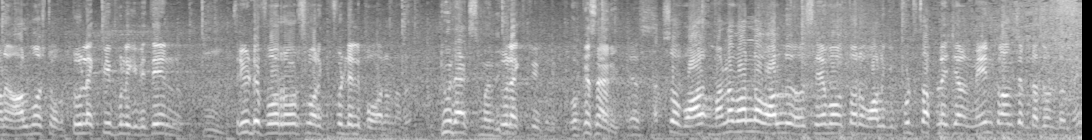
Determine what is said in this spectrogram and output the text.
మనం ఆల్మోస్ట్ ఒక టూ ల్యాక్ పీపుల్కి within three to four hours వాళ్ళకి ఫుడ్ వెళ్ళిపోవాలన్నారు. టూ ల్యాక్స్ మంది టూ ల్యాక్ పీపుల్కి ఒక్కసారి? సో మన వల్ల వాళ్ళు సేవ్ అవుతారు వాళ్ళకి ఫుడ్ సప్లై చేయాలి మెయిన్ కాన్సెప్ట్ అది ఉంటుంది.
